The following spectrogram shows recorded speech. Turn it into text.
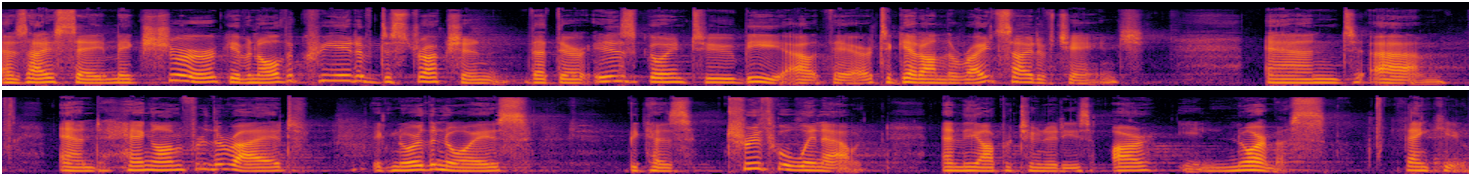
as I say, make sure, given all the creative destruction that there is going to be out there, to get on the right side of change and, um, and hang on for the ride, ignore the noise, because truth will win out and the opportunities are enormous. Thank you.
